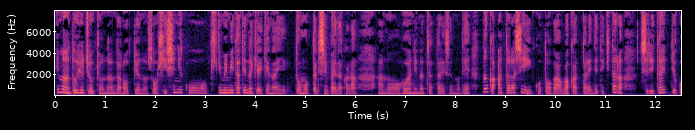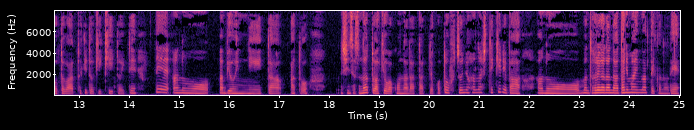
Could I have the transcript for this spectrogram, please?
今はどういう状況なんだろうっていうのをそう必死にこう、聞き耳立てなきゃいけないと思ったり心配だから、あの、不安になっちゃったりするので、なんか新しいことが分かったり出てきたら知りたいっていうことは時々聞いといて、で、あの、病院に行った後、診察の後は今日はこんなだったってことを普通にお話しできれば、あのー、まあ、それがだんだん当たり前になっていくので、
